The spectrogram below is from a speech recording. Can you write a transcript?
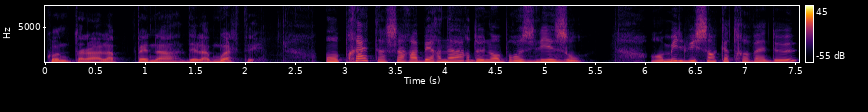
contra la pena de la muerte. On prête à Sarah Bernard de nombreuses liaisons. En 1882,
